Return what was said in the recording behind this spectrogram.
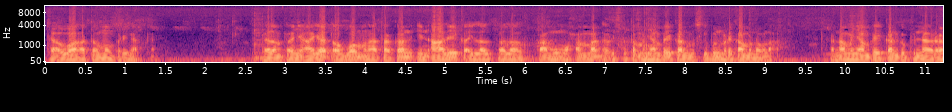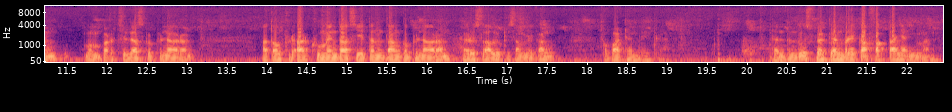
dakwah atau memperingatkan. Dalam banyak ayat Allah mengatakan in alaika illal bala kamu Muhammad harus tetap menyampaikan meskipun mereka menolak. Karena menyampaikan kebenaran, memperjelas kebenaran atau berargumentasi tentang kebenaran harus selalu disampaikan kepada mereka. Dan tentu sebagian mereka faktanya iman.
